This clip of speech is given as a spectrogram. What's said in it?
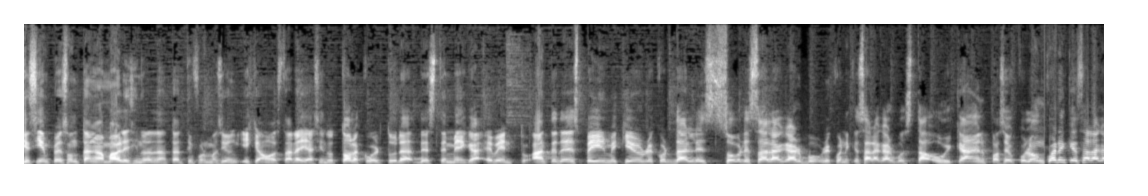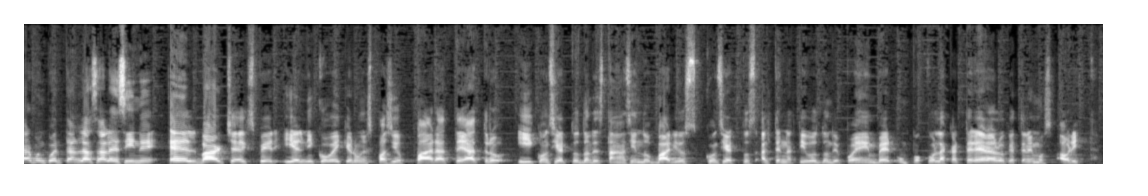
que siempre son tan amables y nos dan tanta información y que vamos a estar ahí haciendo toda la cobertura de este mega evento. Antes de despedirme, quiero recordarles sobre Sala Garbo. Recuerden que Sala Garbo está ubicada en el Paseo Colón. Recuerden que Sala Garbo encuentran la sala de cine, el bar Shakespeare y el Nico Baker, un espacio para teatro y conciertos donde están haciendo varios conciertos alternativos donde pueden ver un poco la cartelera lo que tenemos ahorita.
